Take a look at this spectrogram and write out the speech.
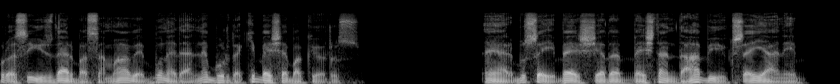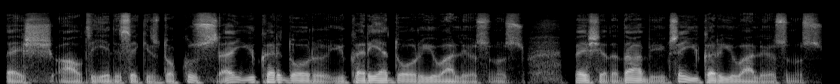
Burası yüzler basamağı ve bu nedenle buradaki 5'e bakıyoruz. Eğer bu sayı 5 ya da 5'ten daha büyükse, yani 5, 6, 7, 8, 9 ise yukarı doğru, yukarıya doğru yuvarlıyorsunuz. 5 ya da daha büyükse yukarı yuvarlıyorsunuz.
